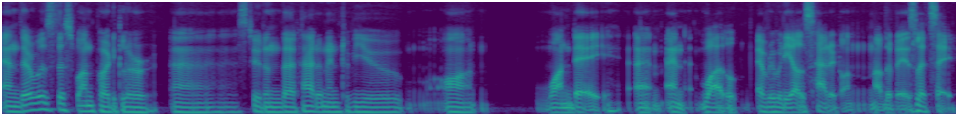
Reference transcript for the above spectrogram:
And there was this one particular uh, student that had an interview on one day, um, and while everybody else had it on other days, let's say,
